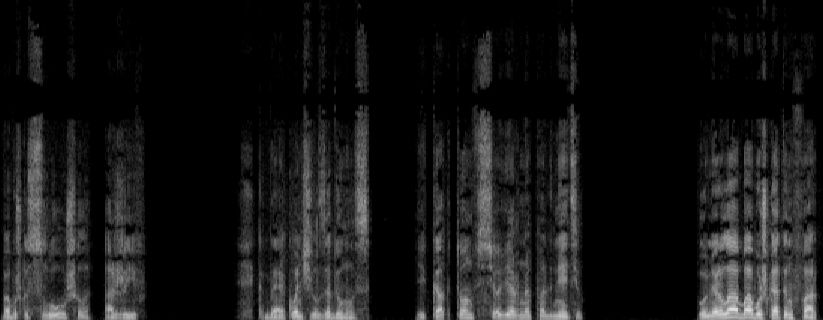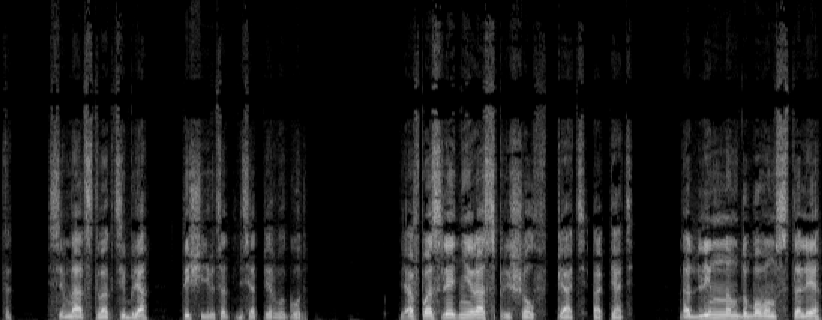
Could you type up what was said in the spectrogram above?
Бабушка слушала, ожив. Когда я кончил, задумался. И как-то он все верно подметил. Умерла бабушка от инфаркта 17 октября 1951 года. Я в последний раз пришел в пять опять. На длинном дубовом столе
